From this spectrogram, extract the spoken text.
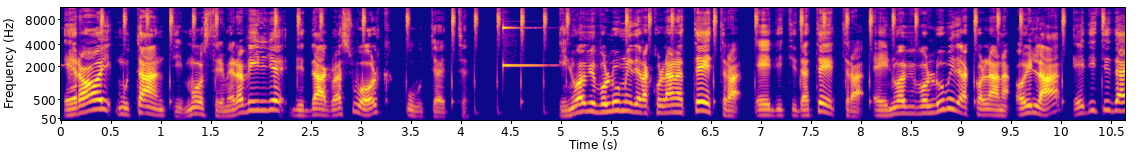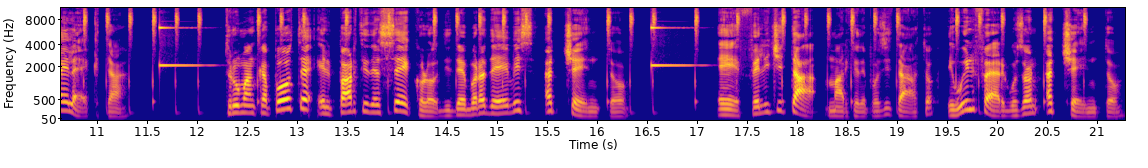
Eroi, mutanti, mostri e meraviglie di Douglas Walk, Utet. I nuovi volumi della collana Tetra, editi da Tetra, e i nuovi volumi della collana Oilà, editi da Electa. Truman Capote e il party del secolo di Deborah Davis, Accento e Felicità, marchio depositato, di Will Ferguson a 100.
